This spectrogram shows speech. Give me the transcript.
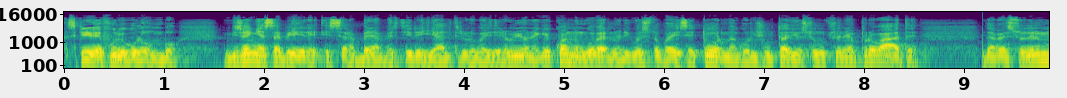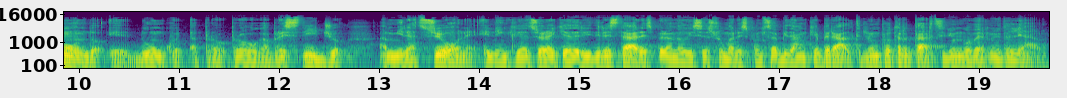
Scrive Furio Colombo Bisogna sapere, e sarà bene avvertire gli altri europei dell'Unione, che quando un governo di questo paese torna con risultati o soluzioni approvate dal resto del mondo e dunque provoca prestigio, ammirazione e l'inclinazione a chiedere di restare sperando che si assuma responsabilità anche per altri, non può trattarsi di un governo italiano.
